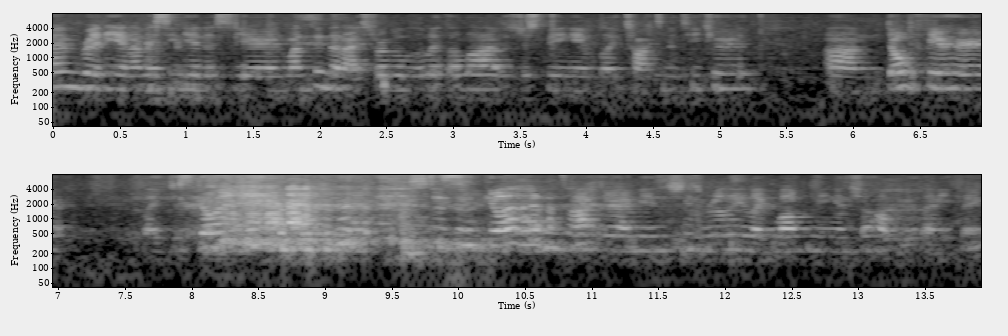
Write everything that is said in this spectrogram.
I'm Brittany and I'm a senior this year and one thing that I struggled with a lot was just being able to like talk to the teacher. Um, don't fear her. Like just go ahead just go ahead and talk to her. I mean she's really like welcoming and she'll help you with anything.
